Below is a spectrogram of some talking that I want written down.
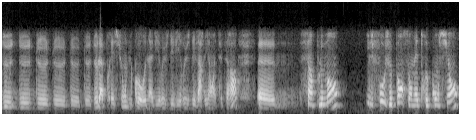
de, la pression du coronavirus, des virus, des variants, etc. Euh, simplement, il faut, je pense, en être conscient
